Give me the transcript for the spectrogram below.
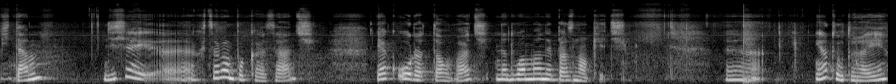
Witam. Dzisiaj e, chcę Wam pokazać, jak uratować nadłamany paznokieć. E, ja tutaj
